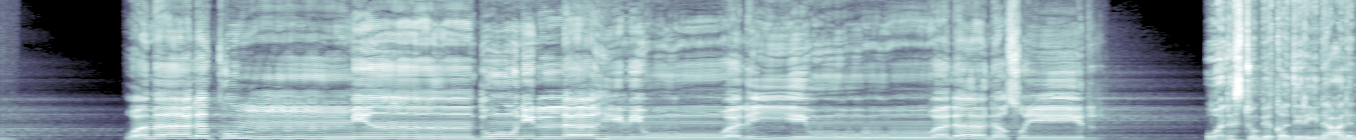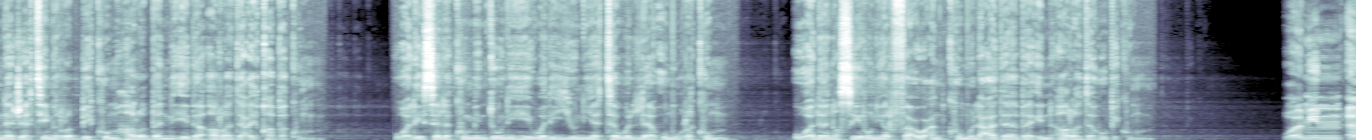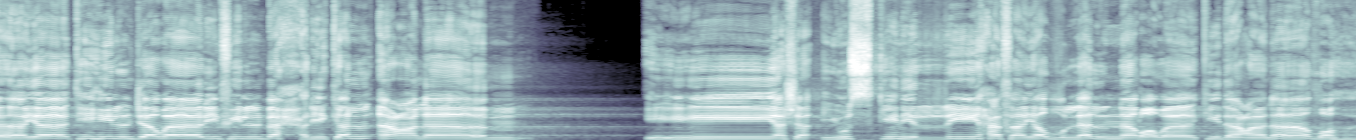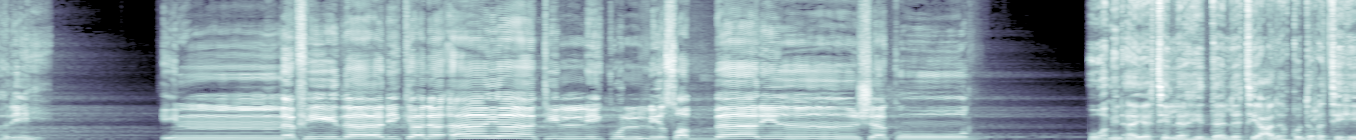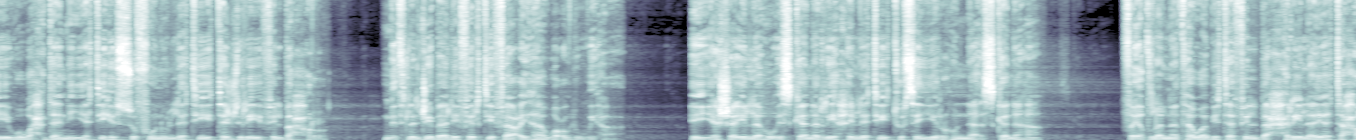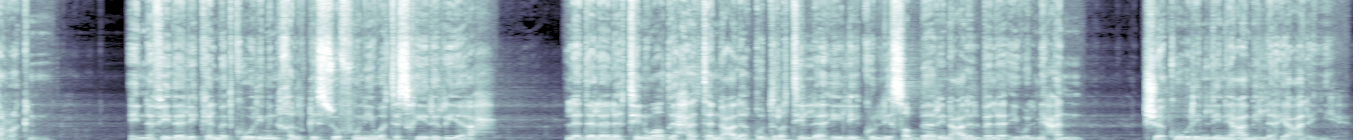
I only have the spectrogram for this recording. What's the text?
وما لكم من دون الله من ولي ولا نصير ولستم بقادرين على النجاة من ربكم هربا إذا أراد عقابكم. وليس لكم من دونه ولي يتولى أموركم ولا نصير يرفع عنكم العذاب إن ارده بكم. ومن آياته الجوار في البحر كالأعلام. إن يشأ يسكن الريح فيظللن رواكد على ظهره. إن في ذلك لآيات لكل صبار شكور. ومن آيات الله الدالة على قدرته ووحدانيته السفن التي تجري في البحر مثل الجبال في ارتفاعها وعلوها. إن يشاء الله إسكان الريح التي تسيرهن أسكنها فيظللن ثوابت في البحر لا يتحركن. إن في ذلك المذكور من خلق السفن وتسخير الرياح لدلالات واضحة على قدرة الله لكل صبار على البلاء والمحن شكور لنعم الله عليه.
